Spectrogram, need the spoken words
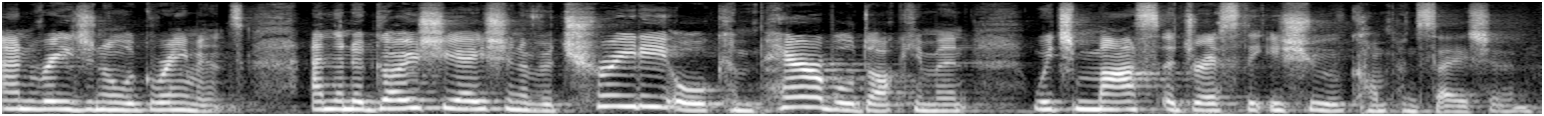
and regional agreements, and the negotiation of a treaty or comparable document which must address the issue of compensation.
